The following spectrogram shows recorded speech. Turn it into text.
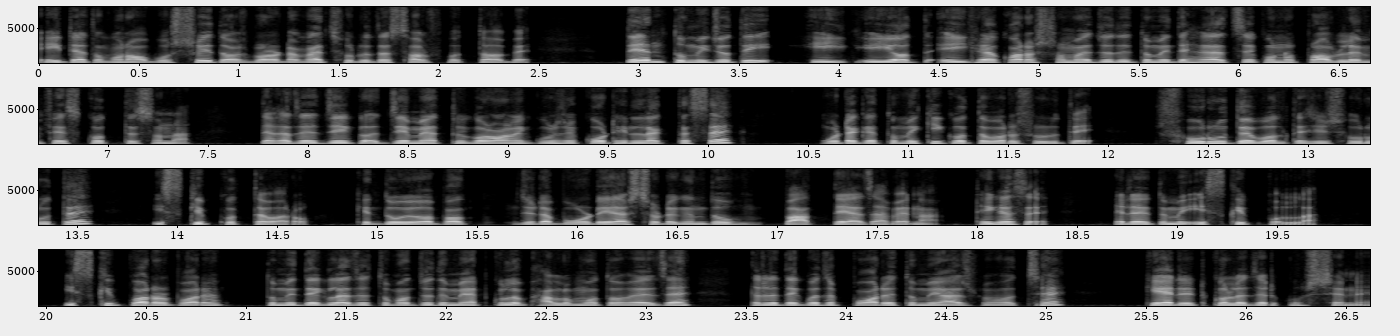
এইটা তোমার অবশ্যই দশ বারোটা ম্যাথ শুরুতে সলভ করতে হবে। দেন তুমি যদি এই এই এইটা করার সময় যদি তুমি দেখা যাচ্ছে কোনো প্রবলেম ফেস করতেছো না, দেখা যায় যে যে ম্যাথগুলো অনেক বেশি কঠিন লাগতেছে, ওটাকে তুমি কি করতে পারো শুরুতে? শুরুতে বলতেছি, শুরুতে স্কিপ করতে পারো। কিন্তু ওই যেটা বোর্ডে আসছে ওটা কিন্তু বাদ দেওয়া যাবে না, ঠিক আছে? এটাই তুমি স্কিপ করলা। স্কিপ করার পরে তুমি দেখলা যে তোমার যদি ম্যাথগুলো ভালো মতো হয়ে যায়, তাহলে দেখবে যে পরে তুমি আসবে হচ্ছে ক্যাডেট কলেজের কোশ্চেনে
